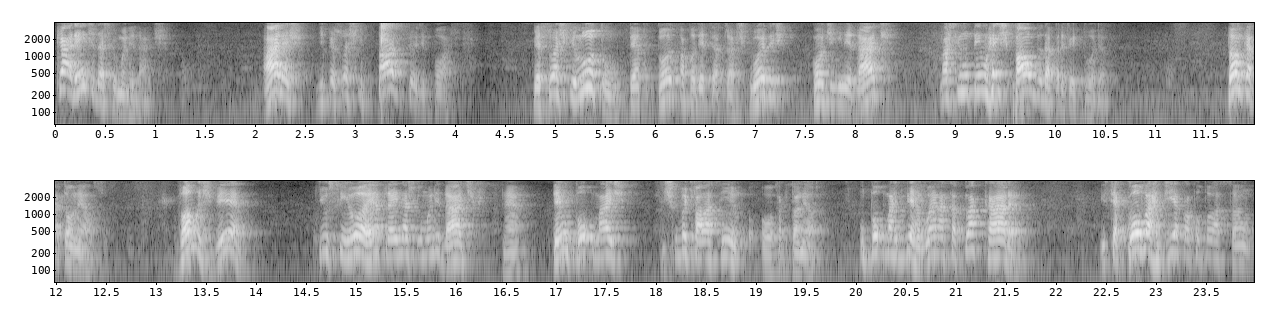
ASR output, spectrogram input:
carentes das comunidades. Áreas de pessoas que pagam seus impostos. Pessoas que lutam o tempo todo para poder ter suas coisas com dignidade, mas que não têm o respaldo da prefeitura. Então, capitão Nelson, vamos ver que o senhor entra aí nas comunidades, né? Tem um pouco mais, desculpa te falar assim, ô capitão Nelson, um pouco mais de vergonha nessa tua cara. Isso é covardia com a população.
